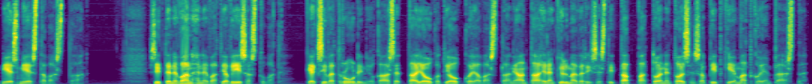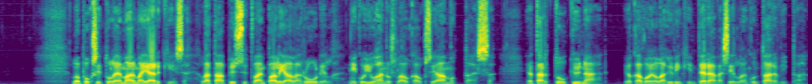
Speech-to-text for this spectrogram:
mies miestä vastaan. Sitten ne vanhenevat ja viisastuvat, keksivät ruudin, joka asettaa joukot joukkoja vastaan ja antaa heidän kylmäverisesti tappaa toinen toisensa pitkien matkojen päästä. Lopuksi tulee maailma järkiinsä, lataa pyssyt vain paljaalla ruudilla, niin kuin juhannuslaukauksia ammuttaessa, ja tarttuu kynään, joka voi olla hyvinkin terävä silloin, kun tarvitaan.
